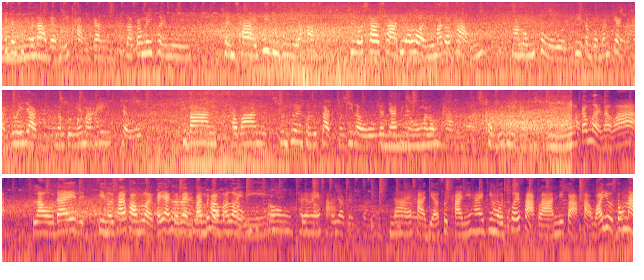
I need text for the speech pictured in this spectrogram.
ที่เป็นถุงกระดาษแบบนี้ขายกัน แล้วก็ไม่เคยมีแฟรนไชส์ที่ดีๆอะค่ะ ที่รสชาติชาที่อร่อยมีมาตรฐานมาลงสู่ที่ตำบลบ้านแก่งอะค่ะก็เลยอยากนำตรงนี้มาให้แถวที่บ้านชาวบ้านเพื่อนๆคนรู้จักคนที่เราญาติๆพี่น้องมาลองทานของดีๆกัน อืมก็เหมือนแบบว่า เราได้ชิมรสชาติความอร่อยก็อยากจะแบ่งปันความอร่อยนี้ถูกต้องใช่ไหมคะก็อยากแบ่งปันได้ค่ะ เดี๋ยวสุดท้ายนี้ให้พี่มดช่วยฝากร้านดีกว่าค่ะ ว่าอยู่ตรงไหน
